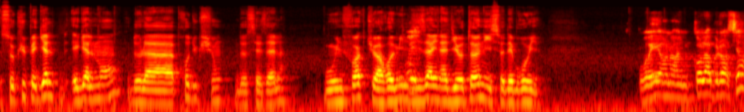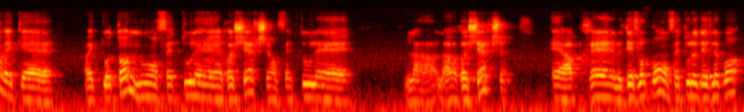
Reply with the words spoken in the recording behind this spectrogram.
s'occupe également de la production de ces ailes? Ou une fois que tu as remis le design à Dioton, il se débrouille? Oui, on a une collaboration avec, euh, avec Dioton. Nous, on fait toutes les recherches, on fait tous les, la, recherche. Et après le développement, on fait tout le développement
